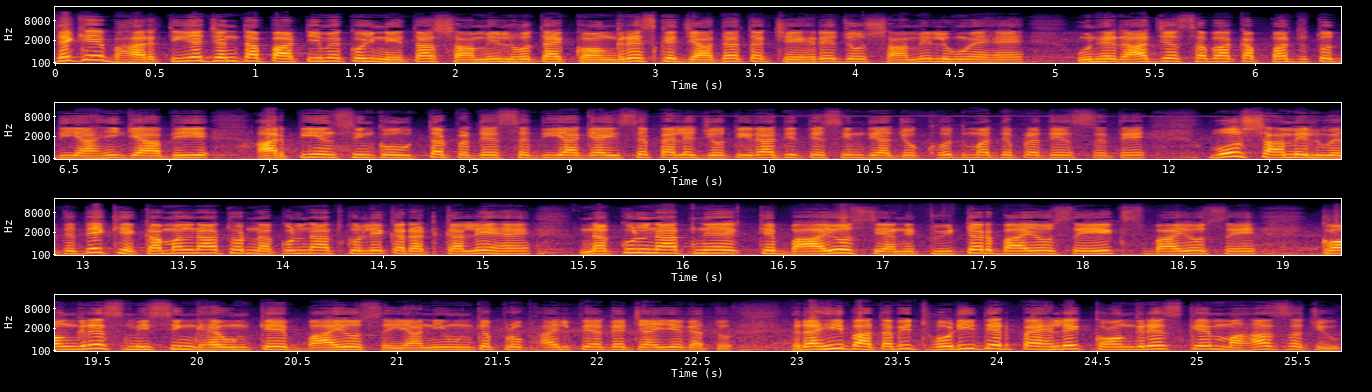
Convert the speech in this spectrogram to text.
देखिए, भारतीय जनता पार्टी में कोई नेता शामिल होता है, कांग्रेस के ज़्यादातर चेहरे जो शामिल हुए हैं, उन्हें राज्यसभा का पद तो दिया ही गया। अभी आरपीएन सिंह को उत्तर प्रदेश से दिया गया। इससे पहले ज्योतिरादित्य सिंधिया, जो खुद मध्य प्रदेश से थे, वो शामिल हुए थे। देखिए, कमलनाथ और नकुलनाथ को लेकर अटकले हैं। नकुलनाथ ने के बायो से, यानी ट्विटर बायो से, एक्स बायो से, कांग्रेस मिसिंग है उनके बायो से, यानी उनके प्रोफ़ाइल पर अगर जाइएगा तो। रही बात, अभी थोड़ी देर पहले कांग्रेस के महासचिव,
